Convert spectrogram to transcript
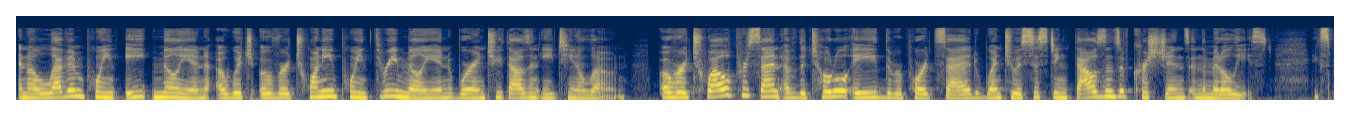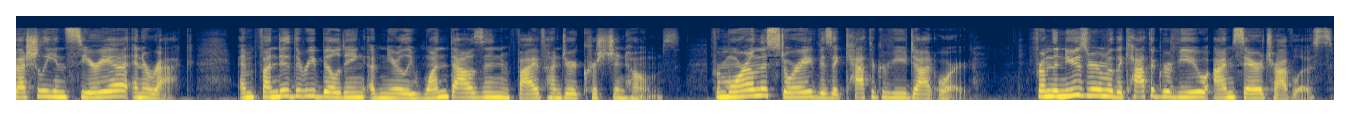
and 11.8 million, of which over 20.3 million were in 2018 alone. Over 12% of the total aid, the report said, went to assisting thousands of Christians in the Middle East, especially in Syria and Iraq, and funded the rebuilding of nearly 1,500 Christian homes. For more on this story, visit CatholicReview.org. From the newsroom of the Catholic Review, I'm Sarah Travlos.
